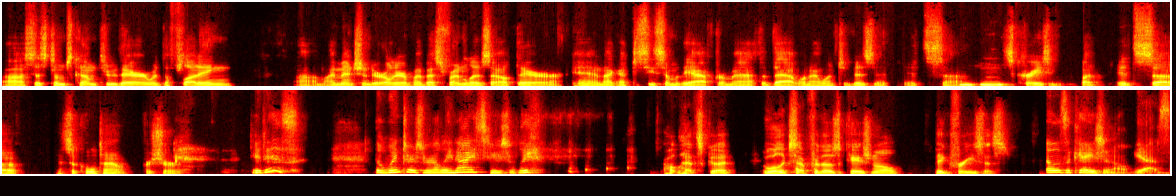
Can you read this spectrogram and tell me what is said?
uh, systems come through there with the flooding. Um, I mentioned earlier, my best friend lives out there, and I got to see some of the aftermath of that when I went to visit. It's uh, mm-hmm. it's crazy, but it's uh, it's a cool town for sure. It is. The winter's really nice usually. oh, that's good. Well, except for those occasional big freezes. Those occasional, yes.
